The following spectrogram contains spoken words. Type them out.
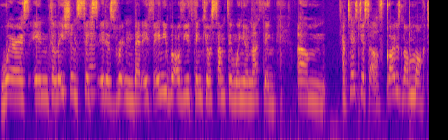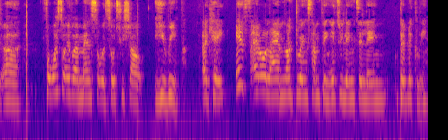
Whereas in Galatians 6, it is written that if any of you think you're something when you're nothing, um, test yourself. God is not mocked. Uh, for whatsoever a man soweth, so too shall he reap. Okay, if at all I am not doing something ituling biblically,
